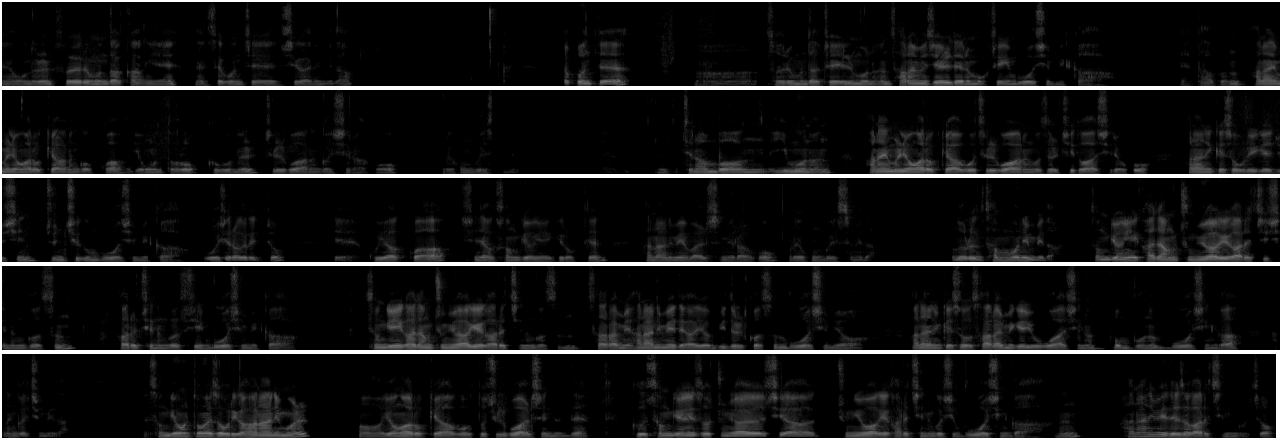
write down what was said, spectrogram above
네, 오늘 소요리 문답 강의의 네, 세 번째 시간입니다. 첫 번째, 어, 소요리 문답 제1문은 사람이 제일 되는 목적이 무엇입니까? 네, 답은 하나님을 영화롭게 하는 것과 영원토록 그분을 즐거워하는 것이라고 우리 공부했습니다. 지난번 2문은 하나님을 영화롭게 하고 즐거워하는 것을 지도하시려고 하나님께서 우리에게 주신 준칙은 무엇입니까? 무엇이라 그랬죠? 예, 구약과 신약 성경에 기록된 하나님의 말씀이라고 우리가 공부했습니다. 오늘은 3문입니다. 성경이 가장 중요하게 가르치시는 것은 가르치는 것이 무엇입니까? 성경이 가장 중요하게 가르치는 것은 사람이 하나님에 대하여 믿을 것은 무엇이며 하나님께서 사람에게 요구하시는 본분은 무엇인가 하는 것입니다. 성경을 통해서 우리가 하나님을 어, 영화롭게 하고 또 즐거워할 수 있는데 그 성경에서 중요시, 중요하게 가르치는 것이 무엇인가는 하나님에 대해서 가르치는 거죠.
